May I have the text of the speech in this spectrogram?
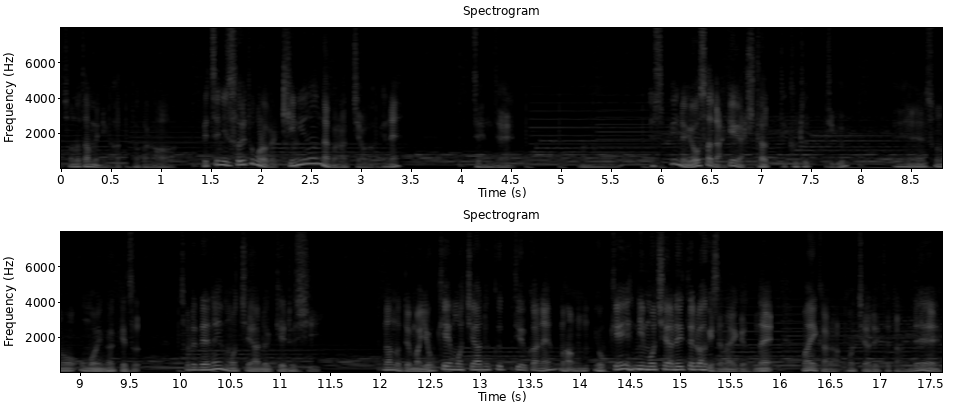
そのために買ったから、別にそういうところが気にならなくなっちゃうわけね。全然。SP の良さだけが光ってくるっていう、えーその思いがけず。それでね、持ち歩けるし。なので、まあ余計持ち歩くっていうかね、まあ余計に持ち歩いてるわけじゃないけどね、前から持ち歩いてたんで、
